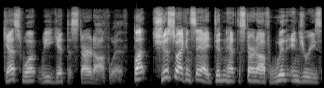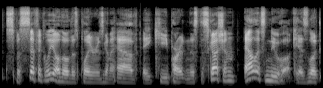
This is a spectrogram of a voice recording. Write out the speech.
guess what we get to start off with? But just so I can say I didn't have to start off with injuries specifically, although this player is going to have a key part in this discussion, Alex Newhook has looked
